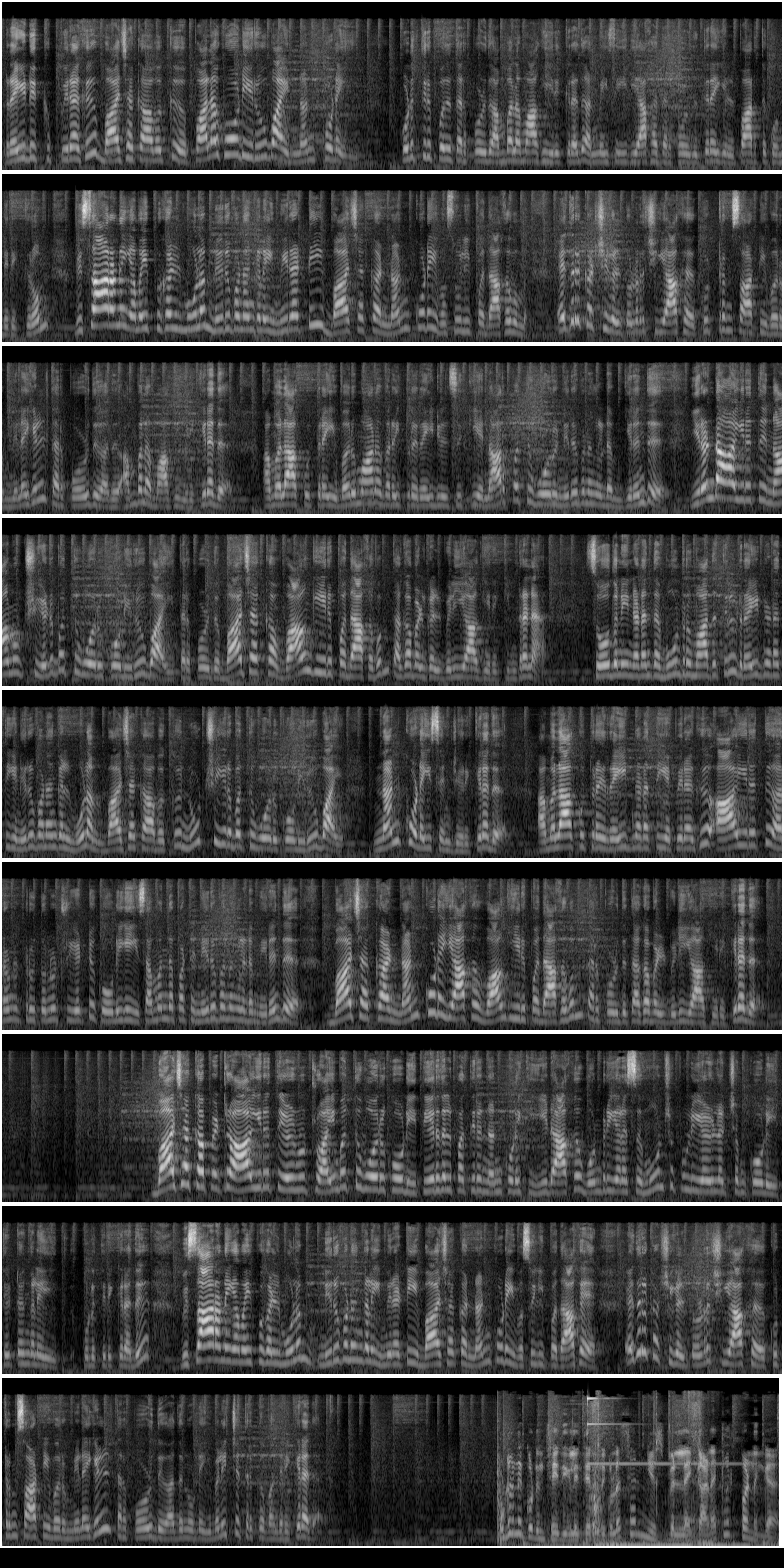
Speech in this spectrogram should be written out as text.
ரெய்டுக்கு பிறகு பாஜகவுக்கு பல கோடி ரூபாய் நன்கொடை கொடுத்திருப்பது தற்பொழுது அம்பலமாகி இருக்கிறது. அண்மை செய்தியாக தற்பொழுது திரையில் பார்த்து கொண்டிருக்கிறோம். விசாரணை அமைப்புகள் மூலம் நிறுவனங்களை மிரட்டி பாஜக நன்கொடை வசூலிப்பதாகவும் எதிர்க்கட்சிகள் தொடர்ச்சியாக குற்றம் சாட்டி வரும் நிலையில் தற்பொழுது அது அம்பலமாகி இருக்கிறது. அமலாக்குத்துறை வருமான வரித்துறை ரெய்டில் சிக்கிய நாற்பத்தி ஓரு நிறுவனங்களிடம் இருந்து இரண்டாயிரத்து நானூற்று எழுபத்து ஓரு கோடி ரூபாய் தற்பொழுது பாஜக வாங்கியிருப்பதாகவும் தகவல்கள் வெளியாகி இருக்கின்றன. சோதனை நடந்த மூன்று மாதத்தில் ரெய்ட் நடத்திய நிறுவனங்கள் மூலம் பாஜகவுக்கு நூற்றி இருபத்தி ஓரு கோடி ரூபாய் நன்கொடை சென்றிருக்கிறது. அமலாக்கத்துறை ரெய்ட் நடத்திய பிறகு ஆயிரத்து அறுநூற்று தொன்னூற்றி எட்டு கோடியை சம்பந்தப்பட்ட நிறுவனங்களிடம் இருந்து பாஜக நன்கொடையாக வாங்கியிருப்பதாகவும் தற்பொழுது தகவல் வெளியாகியிருக்கிறது. பாஜக பெற்ற ஆயிரத்து எழுநூற்று ஐம்பத்து ஒரு கோடி தேர்தல் பத்திர நன்கொடைக்கு ஈடாக ஒன்றிய அரசு மூன்று புள்ளி ஏழு லட்சம் கோடி திட்டங்களை கொடுத்திருக்கிறது. விசாரணை அமைப்புகள் மூலம் நிறுவனங்களை மிரட்டி பாஜக நன்கொடை வசூலிப்பதாக எதிர்க்கட்சிகள் தொடர்ச்சியாக குற்றம் சாட்டி வரும் நிலையில் தற்பொழுது அதனுடைய வெளிச்சத்திற்கு வந்திருக்கிறது. உடனுக்குடன் செய்திகளை தெரிந்து கொள்ள சன் நியூஸ் பெல் கிளிக் பண்ணுங்க.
